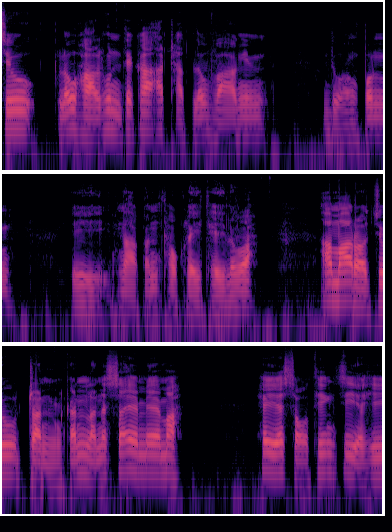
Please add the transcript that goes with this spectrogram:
จู่โลหาหุ่นเทค่าอัดหัดโลวางินดวงปนอีหน้ากันถกเลยเทแล้ววะอามารอจู่จันกันหลังเส่เมมาเฮียสอทิ้งจีอ่ฮี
